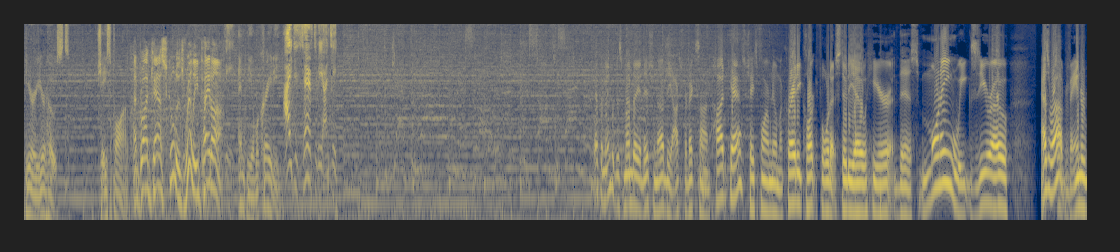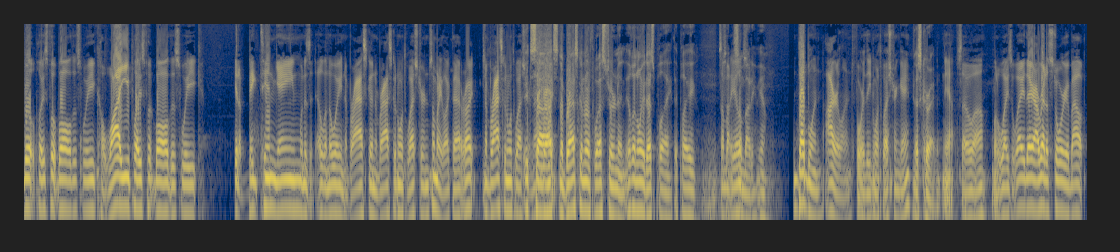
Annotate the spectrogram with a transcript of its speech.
here are your hosts, Chase Parham. And broadcast school has really paid off. and Neal McCready. I deserve to be on TV. Welcome into this Monday edition of the Oxford Exxon podcast. Chase Parham, Neal McCready, Clark Ford at studio here this morning. Week zero has arrived. Vanderbilt plays football this week. Hawaii plays football this week. Get a Big Ten game. What is it? Illinois, Nebraska, Nebraska Northwestern, somebody like that, right? Nebraska Northwestern. It's uh, right. it's Nebraska Northwestern and Illinois does play. They play Somebody some- else? Somebody, yeah, Dublin, Ireland for the Northwestern game. that's correct. Yeah, so uh, a little ways away there. I read a story about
